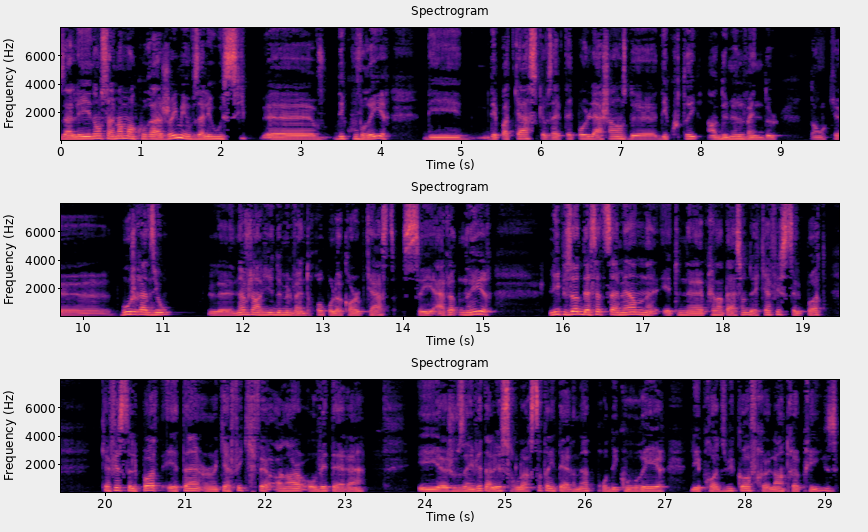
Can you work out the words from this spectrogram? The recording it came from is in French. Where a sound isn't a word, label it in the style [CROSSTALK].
Vous allez non seulement m'encourager, mais vous allez aussi euh, découvrir des, podcasts que vous n'avez peut-être pas eu la chance d'écouter en 2022. Donc, euh, Bouge Radio, le 9 janvier 2023 pour le Corpcast, c'est à retenir. L'épisode de cette semaine est une présentation de Café Style Pot. Café Stillpot étant un café qui fait honneur aux vétérans. Et euh, je vous invite à aller sur leur site internet pour découvrir les produits qu'offre l'entreprise.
